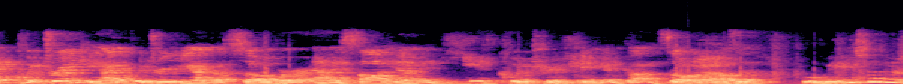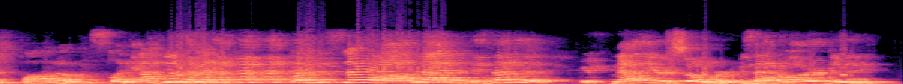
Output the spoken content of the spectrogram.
had quit drinking. I quit drinking, I got sober, and I saw him, and he had quit drinking and gotten sober. And I was like, were we each other's bottoms? Like, I was like, it was so Is that, is that a, now that you're sober, is that hard to?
